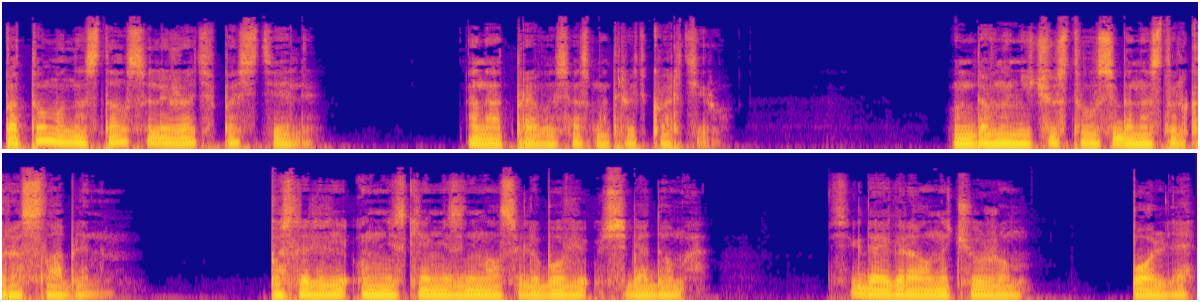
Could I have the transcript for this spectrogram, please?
Потом он остался лежать в постели. Она отправилась осматривать квартиру. Он давно не чувствовал себя настолько расслабленным. После Лили он ни с кем не занимался любовью у себя дома. Всегда играл на чужом поле.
